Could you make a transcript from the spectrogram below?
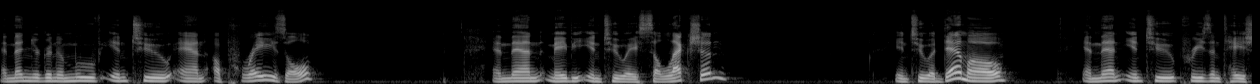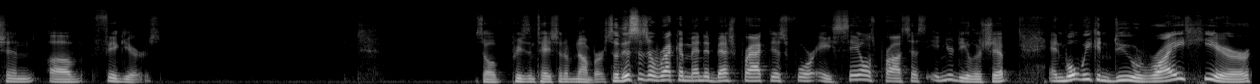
and then you're going to move into an appraisal, and then maybe into a selection, into a demo, and then into presentation of figures. So, presentation of numbers. So, this is a recommended best practice for a sales process in your dealership. And what we can do right here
